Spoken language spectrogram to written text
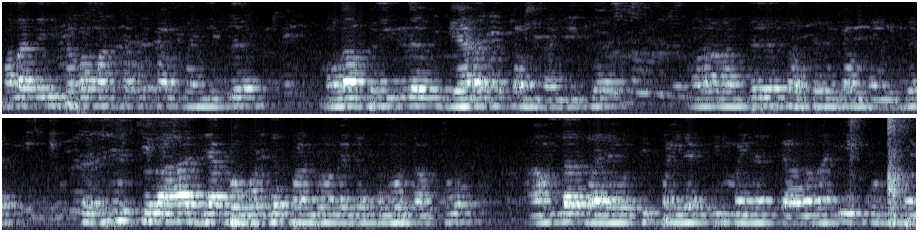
मला त्यांनी सभामानकाचं काम सांगितलं. मला पलीकडं बिहाराचं काम सांगितलं. मला अंतर्गत रस्त्याचं काम सांगितलं. सचिन तुला आज या भगवंत पांडुरंगाच्या समोर सांगतो. आमदार झाल्यावरती पहिल्या तीन महिन्यात गावाला एक कोटी रुपये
